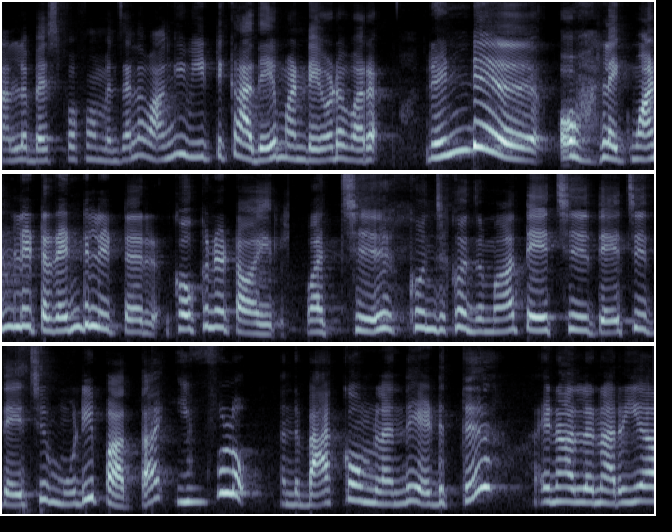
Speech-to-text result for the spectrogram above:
நல்ல பெஸ்ட் பர்ஃபார்மன்ஸ் எல்லாம் வாங்கி வீட்டுக்கு அதே மண்டையோட வர. ரெண்டு ஓ லைக் ஒன் லிட்டர் ரெண்டு லிட்டர் கோகோனட் ஆயில் வச்சு கொஞ்சம் கொஞ்சமாக தேய்ச்சி தேய்ச்சி தேய்ச்சி முடி பார்த்தா இவ்வளோ அந்த பேக் ஹோம்லேருந்து எடுத்து ஏன்னா அதில் நிறையா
